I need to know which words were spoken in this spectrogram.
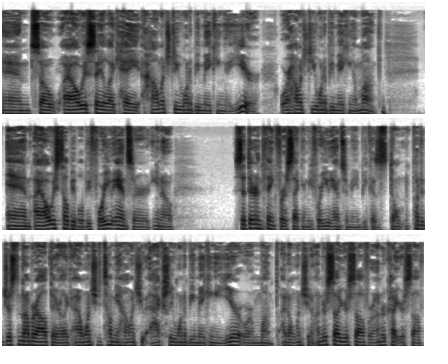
And so I always say, like, hey, how much do you want to be making a year? Or how much do you want to be making a month? And I always tell people before you answer, you know, sit there and think for a second before you answer me because don't put it just a number out there. Like I want you to tell me how much you actually want to be making a year or a month. I don't want you to undersell yourself or undercut yourself.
